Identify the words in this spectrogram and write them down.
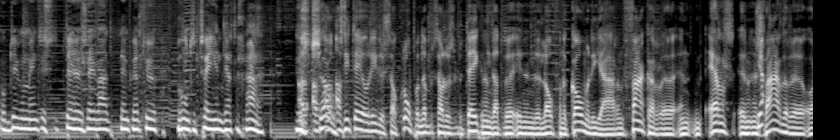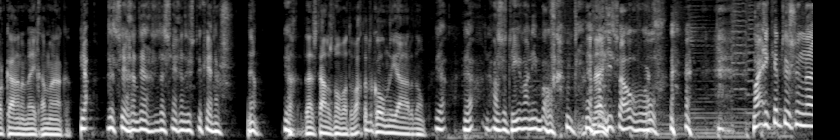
op dit moment is de zeewatertemperatuur rond de 32 graden. Dus Als, als, Zo. als die theorie dus zou kloppen, dat zou dus betekenen dat we in de loop van de komende jaren vaker eh, en ernst en Ja. zwaardere orkanen mee gaan maken. ja, dat zeggen, dat zeggen dus de kenners. Ja. Ja. Daar, staan dus nog wat te wachten de komende jaren dan. Ja, ja als het hier maar niet boven maar Nee. niet zo hoog wordt. maar ik heb dus een, eh,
